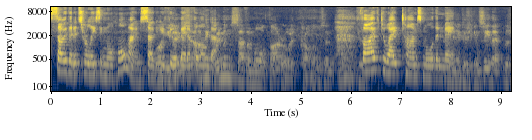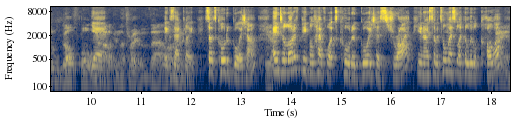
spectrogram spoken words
So that it's releasing more hormones so that Well, you feel do better for I longer. women suffer more thyroid problems than men. Five to eight times more than men. Because you can see that little golf ball Yeah. develop in the throat of uh, a of Exactly. women. So it's called a goiter. Yeah. And a lot of people have what's called a goiter stripe, you know, so it's almost like a little collar, band,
